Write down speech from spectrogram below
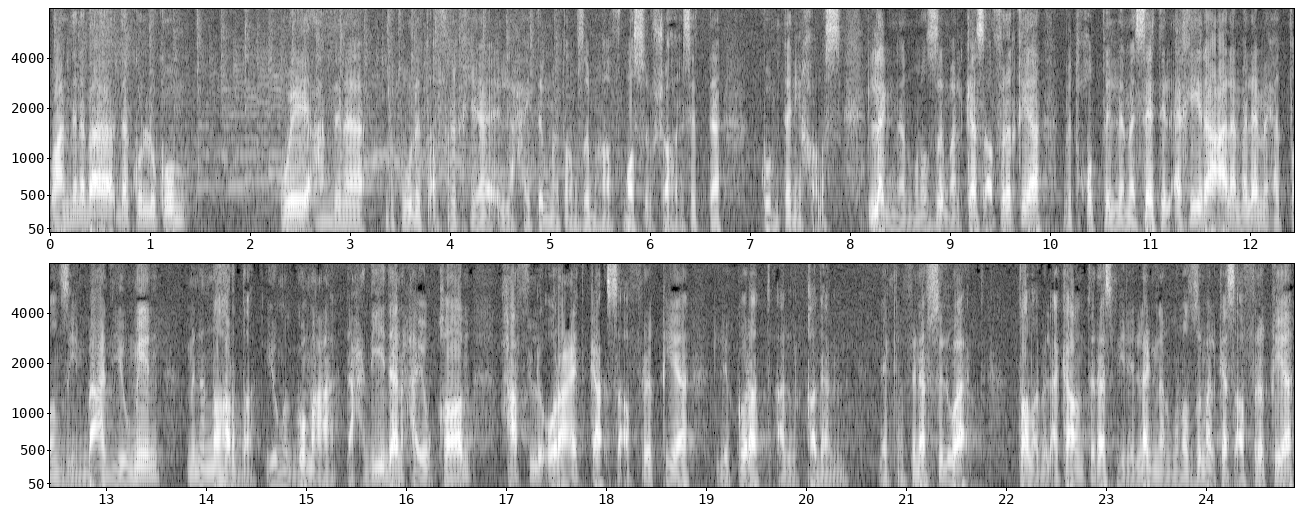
وعندنا بقى ده كله كوم وعندنا بطولة أفريقيا اللي هيتم تنظيمها في مصر في شهر ستة كوم تاني خالص. اللجنة المنظمة لكأس أفريقيا بتحط اللمسات الأخيرة على ملامح التنظيم. بعد يومين من النهاردة يوم الجمعة تحديدا هيقام حفل قرعة كأس أفريقيا لكرة القدم. لكن في نفس الوقت طلب ال account الرسمي للجنة المنظمة لكأس أفريقيا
